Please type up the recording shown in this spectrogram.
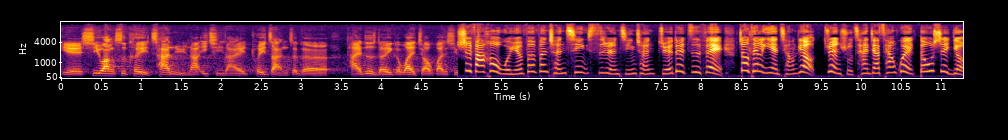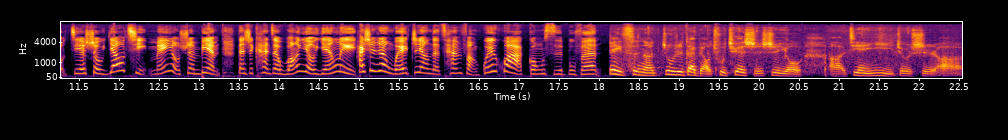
也希望是可以参与，那一起来推展这个台日的一个外交关系。事发后，委员纷纷澄清，私人行程绝对自费。赵天林也强调，眷属参加参会都是有接受邀请，没有顺便。但是看在网友眼里，还是认为这样的参访规划公私不分。这一次呢，驻日代表处确实是有啊建议，就是啊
